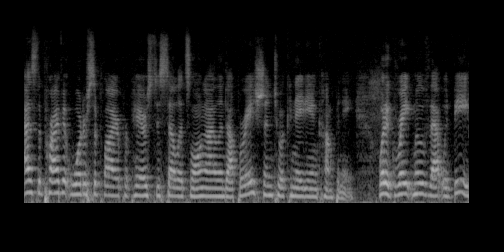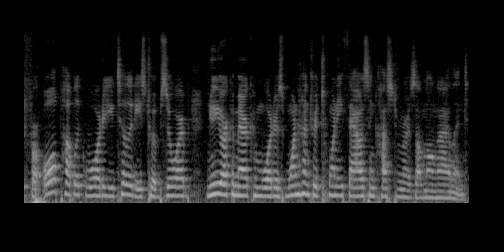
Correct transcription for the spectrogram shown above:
as the private water supplier prepares to sell its Long Island operation to a Canadian company. What a great move that would be for all public water utilities to absorb New York American Water's 120,000 customers on Long Island.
